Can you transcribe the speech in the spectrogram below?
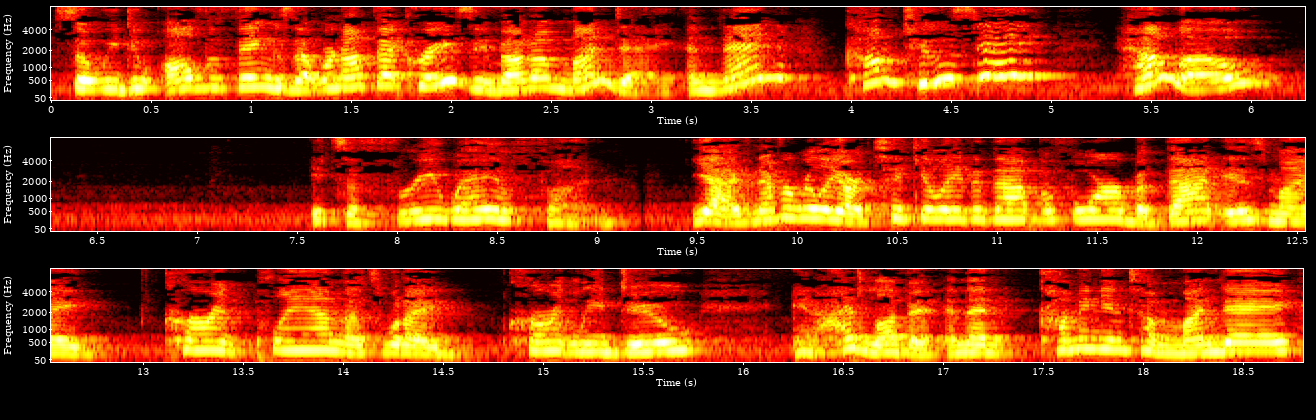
So we do all the things that we're not that crazy about on Monday. And then come Tuesday, hello, it's a free way of fun. Yeah, I've never really articulated that before, but that is my current plan. That's what I currently do. And I love it. And then coming into Monday,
